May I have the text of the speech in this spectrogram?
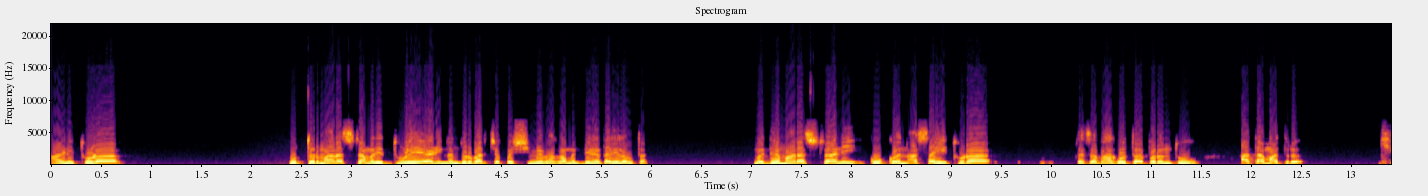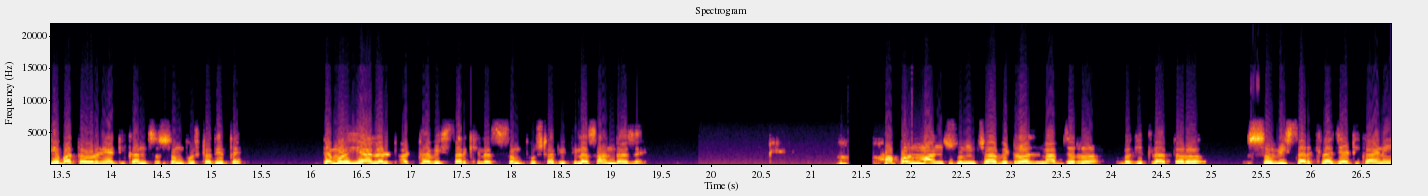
आणि थोडा उत्तर महाराष्ट्रामध्ये धुळे आणि नंदुरबारच्या पश्चिमी भागामध्ये देण्यात आलेला होता. मध्य महाराष्ट्र आणि कोकण असाही थोडा त्याचा भाग होता परंतु आता मात्र हे वातावरण या ठिकाणचं संपुष्टात येते त्यामुळे हे अलर्ट अठ्ठावीस तारखेला संपुष्टात येतील असा अंदाज आहे. आपण मान्सूनच्या विड्रॉल मॅप जर बघितला तर सव्वीस तारखेला ज्या ठिकाणी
